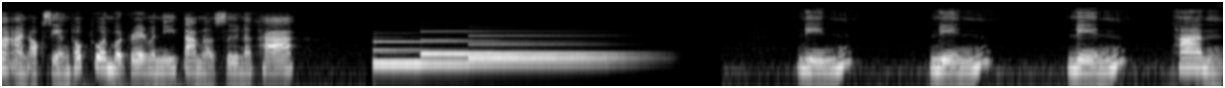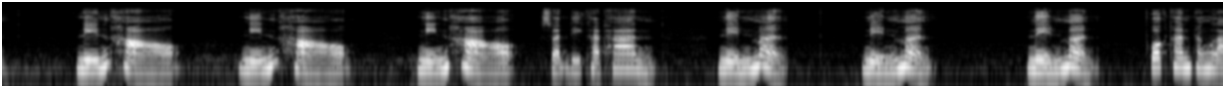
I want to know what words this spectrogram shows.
มาอ่านออกเสียงทบทวนบทเรียนวันนี้ตามเหล่าซื้อนะคะหนินหนินหนินท่านหนินหาวหนินหาวหนินหาว สวัสดีค่ะท่านหนินเหมินหนินเหมินหนินเหมินพวกท่านทั้งหล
